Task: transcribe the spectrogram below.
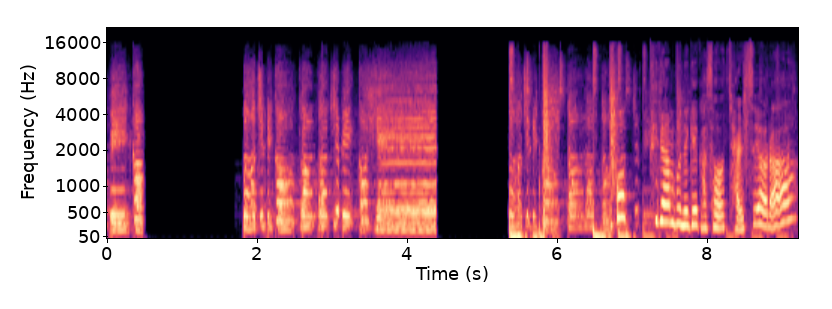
음. 음. 꼭 필요한 분에게 가서 잘 쓰여라.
